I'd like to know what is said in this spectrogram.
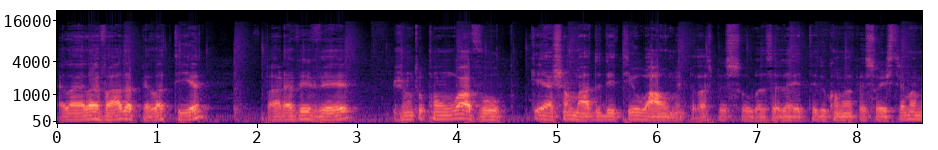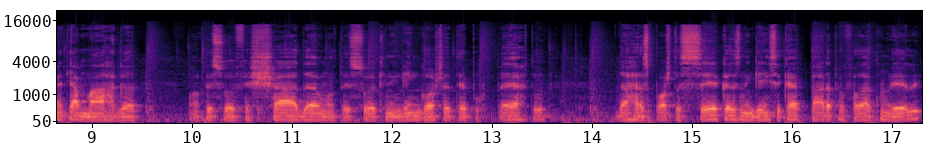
ela é levada pela tia para viver junto com o avô, que é chamado de tio Alme pelas pessoas. Ele é tido como uma pessoa extremamente amarga, uma pessoa fechada, uma pessoa que ninguém gosta de ter por perto, dá respostas secas, ninguém sequer para para falar com ele.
